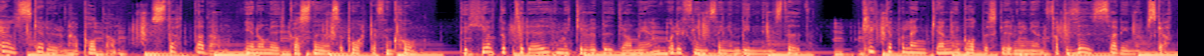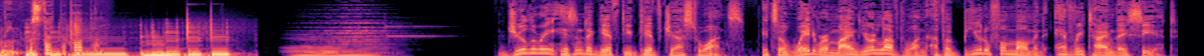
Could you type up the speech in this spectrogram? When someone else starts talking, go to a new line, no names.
Älskar du den här podden? Stötta den genom IKAs nya supporterfunktion. Det är helt upp till dig hur mycket du vill bidra med och det finns ingen bindningstid. Klicka på länken i poddbeskrivningen för att visa din uppskattning och stötta podden.
Jewelry isn't a gift you give just once. It's a way to remind your loved one of a beautiful moment every time they see it.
